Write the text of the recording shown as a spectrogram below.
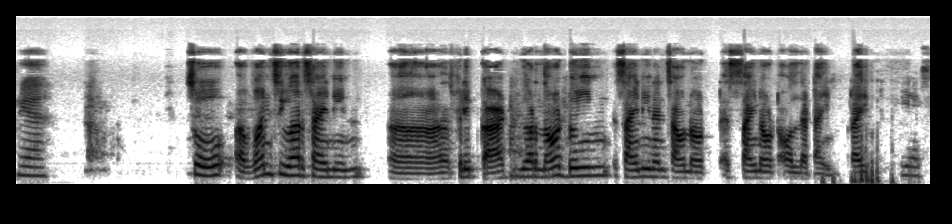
Yeah. So uh, once you are sign in uh, Flipkart, you are not doing sign in and sign out, sign out all the time, right? Yes.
